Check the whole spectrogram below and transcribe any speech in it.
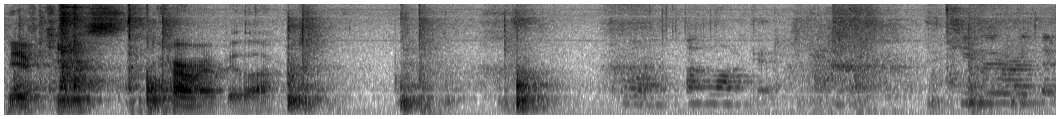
Do you have keys? The car might be locked. Well, unlock it. Keys are right there.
